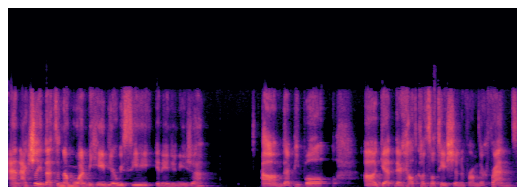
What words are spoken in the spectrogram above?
And actually that's the number one behavior we see in Indonesia um, that people uh, get their health consultation from their friends.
